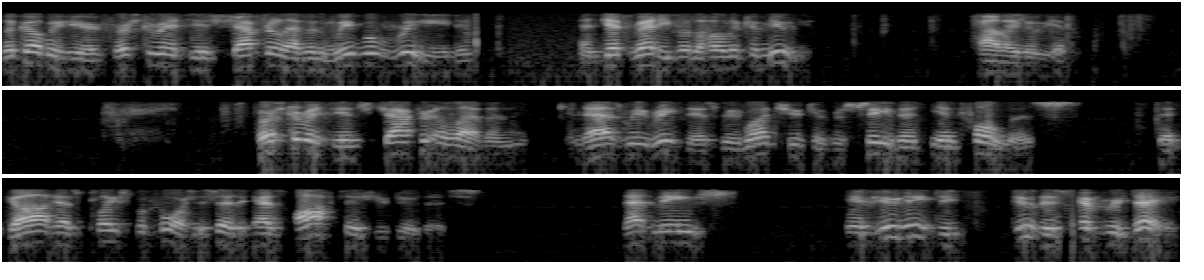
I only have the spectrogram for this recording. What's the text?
Look over here, 1 Corinthians chapter 11. We will read and get ready for the Holy Communion. Hallelujah. 1 Corinthians chapter 11, and as we read this, we want you to receive it in fullness that God has placed before us. It says, as oft as you do this, that means if you need to do this every day,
